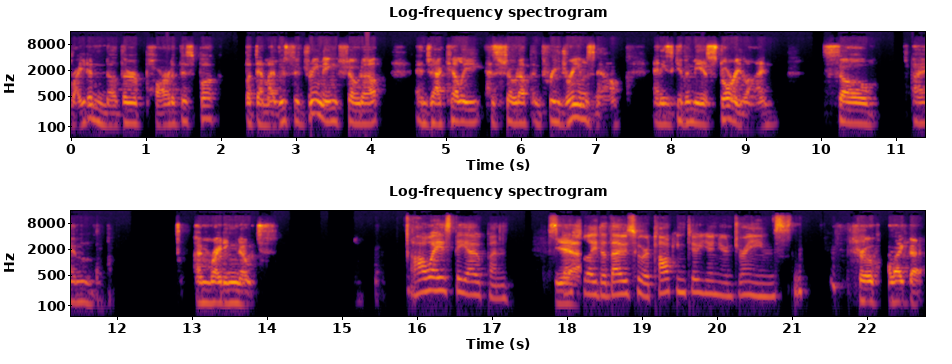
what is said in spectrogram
write another part of this book but then my lucid dreaming showed up, and Jack Kelly has showed up in three dreams now, and he's given me a storyline. So I'm I'm writing notes. Always be open, especially yeah. to those who are talking to you in your dreams. True. I like that.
